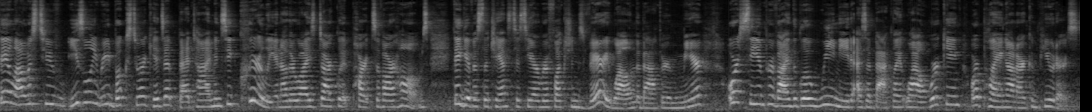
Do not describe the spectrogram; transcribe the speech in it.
They allow us to easily read books to our kids at bedtime and see clearly in otherwise dark-lit parts of our homes. They give us the chance to see our reflections very well in the bathroom mirror or see and provide the glow we need as a backlight while working or playing on our computers.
